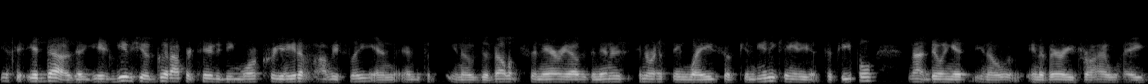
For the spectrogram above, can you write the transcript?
Yes, it does. It gives you a good opportunity to be more creative, obviously, and and to you know develop scenarios and inter- interesting ways of communicating it to people, not doing it you know in a very dry way,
